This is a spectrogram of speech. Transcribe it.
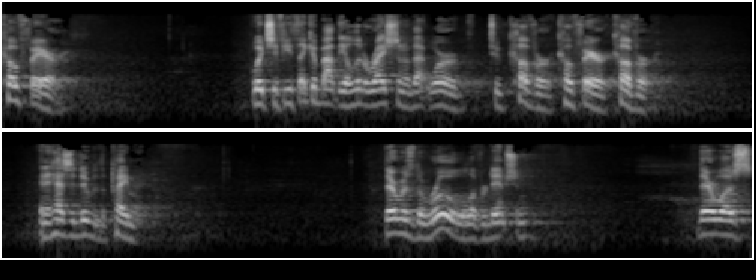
Kopher, which if you think about the alliteration of that word, to cover, Kopher, cover, and it has to do with the payment. There was the rule of redemption. There was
